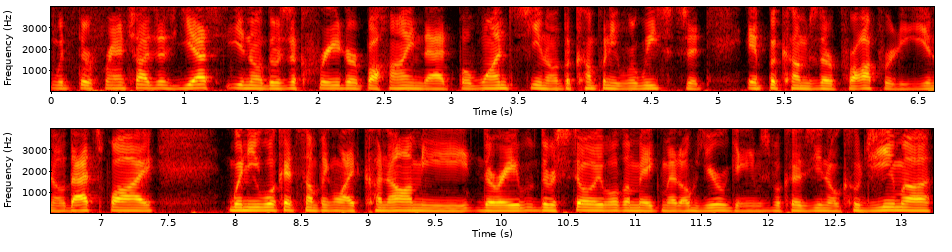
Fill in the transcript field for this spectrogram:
with their franchises, yes, you know, there's a creator behind that, but once, you know, the company releases it, it becomes their property. You know, that's why when you look at something like Konami, they're able they're still able to make Metal Gear games because, you know, Kojima,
